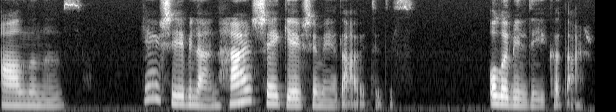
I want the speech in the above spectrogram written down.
alnınız, Gevşeyebilen her şey gevşemeye davet edilsin. Olabildiği kadar.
